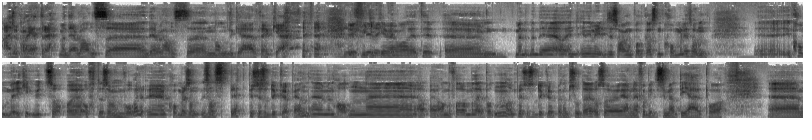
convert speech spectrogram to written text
Jeg tror ikke han heter det, men det er vel hans, det er vel hans nom de guerre, tenker jeg. Vi fikk ikke med hva det heter. Men, men det en, en veldig interessant podkast. Den kommer litt sånn Eh, kommer ikke ut så eh, ofte som vår. Eh, kommer litt sånn, sånn spredt, plutselig så dukker det opp igjen. Men ha den Jeg anbefaler å abonnere på den, og plutselig så dukker det opp en episode. Og så gjerne i forbindelse med at de er på Um,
